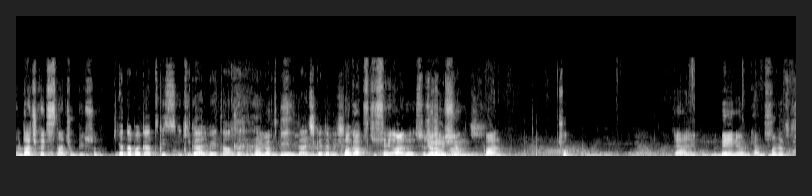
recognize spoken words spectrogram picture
Yani Daçka açısından çok büyük sorun. Ya da Bagatkis iki galibiyet aldı. Bagatkis. bir Daçka'da bir şey. Bagatskis'e ayrı söz Yaramış mı? yalnız. Ben çok yani beğeniyorum kendisini. Bagatkis.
